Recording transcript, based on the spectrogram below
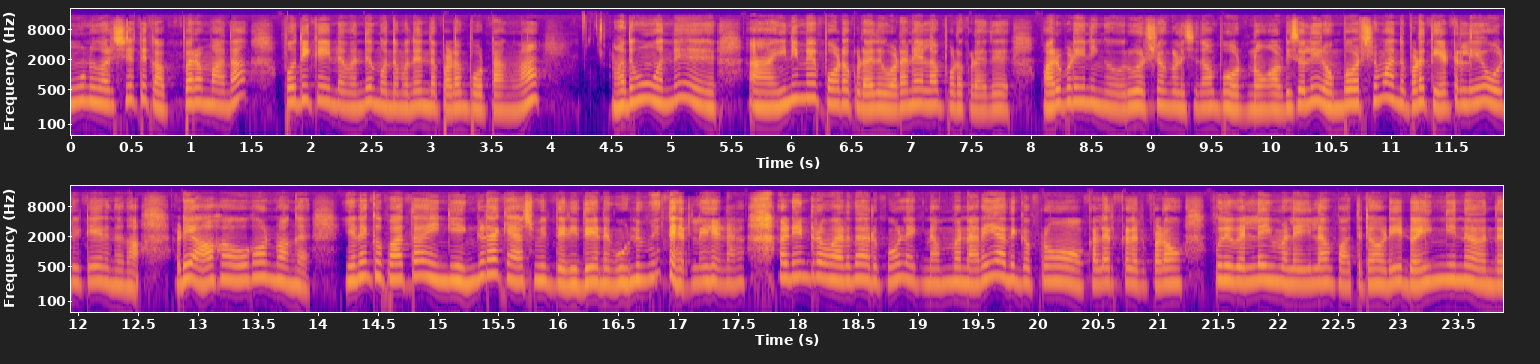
மூணு வருஷத்துக்கு அப்புறமா தான் பொதிக்கையில் வந்து முத முத இந்த படம் போட்டாங்களாம். அதுவும் வந்து இனிமேல் இனிமே போடக்கூடாது. உடனேலாம் போடக்கூடாது. மறுபடியும் நீங்கள் ஒரு வருஷம் கழித்து தான் போடணும். அப்படி சொல்லி ரொம்ப வருஷமாக அந்த படம் தேட்டர்லேயே ஓடிட்டே இருந்ததான் அப்படியே ஆஹா! ஓஹோன்வாங்க எனக்கு பார்த்தா இங்கே எங்கடா காஷ்மீர் தெரியுது? எனக்கு ஒன்றுமே தெரிலையடா அப்படின்ற மாதிரி தான் இருக்கும். லைக் நம்ம நிறைய அதுக்கப்புறம் கலர் கலர் படம், புது வெள்ளை மலையெல்லாம் பார்த்துட்டோம். அப்படியே டொயிங்கின்னு அந்த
